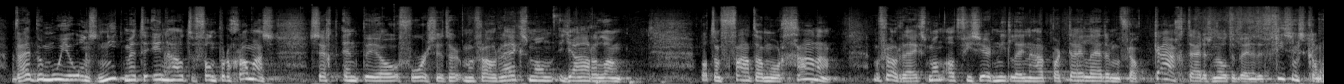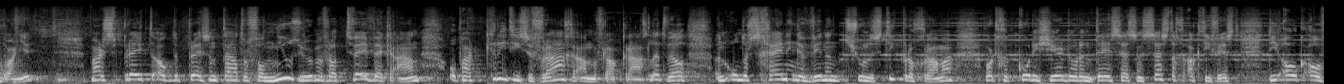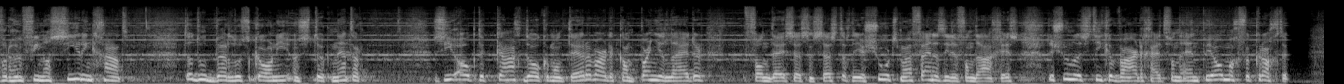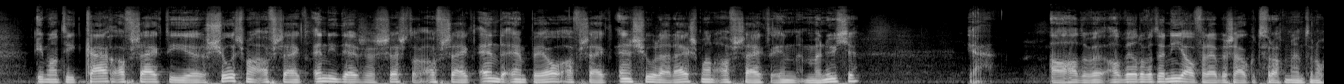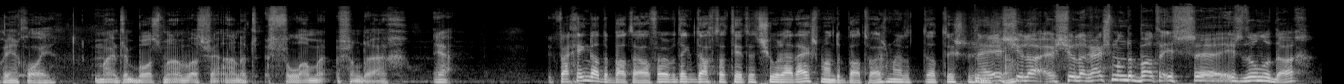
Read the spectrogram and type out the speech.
Wij bemoeien ons niet met de inhoud van programma's, zegt NPO-voorzitter mevrouw Rijksman jarenlang. Wat een fata morgana. Mevrouw Rijksman adviseert niet alleen haar partijleider mevrouw Kaag tijdens notabene de verkiezingscampagne, maar spreekt ook de presentator van Nieuwsuur, mevrouw Tweebekke, aan op haar kritische vragen aan mevrouw Kraag. Let wel, een onderscheidingen winnend journalistiek programma wordt gecorrigeerd door een D66-activist die ook over hun financiering gaat. Dat doet Berlusconi een stuk netter. Zie ook de Kaag-documentaire waar de campagneleider van D66, de heer Sjoerdsma, fijn dat hij er vandaag is, de journalistieke waardigheid van de NPO mag verkrachten. Iemand die Kaag afzeikt, die uh, Sjoerdsma afzeikt... en die D66 afzeikt en de NPO afzeikt... en Shula Rijsman afzeikt in een minuutje. Ja, al, hadden we, al wilden we het er niet over hebben... zou ik het fragment er nog in gooien. Maarten Bosma was weer aan het vlammen vandaag. Ja. Waar ging dat debat over? Want ik dacht dat dit het Shula Rijksman debat was, maar dat, dat is dus Nee, niet zo. Shula, Shula Rijksman debat is, eh, is donderdag.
